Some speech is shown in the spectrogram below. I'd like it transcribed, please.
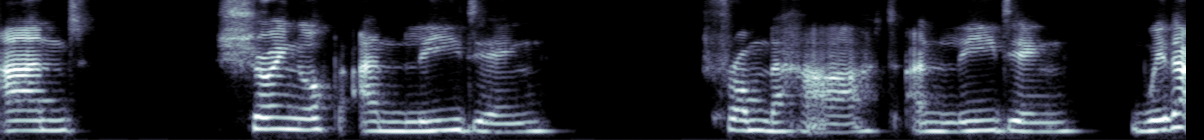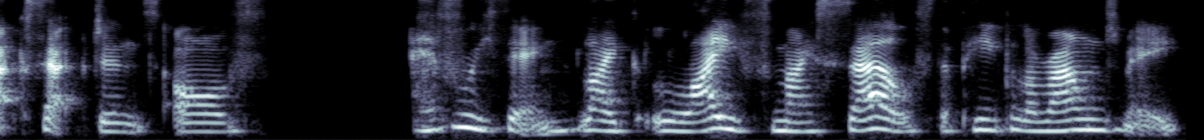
and showing up and leading from the heart and leading with acceptance of everything like life, myself, the people around me.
